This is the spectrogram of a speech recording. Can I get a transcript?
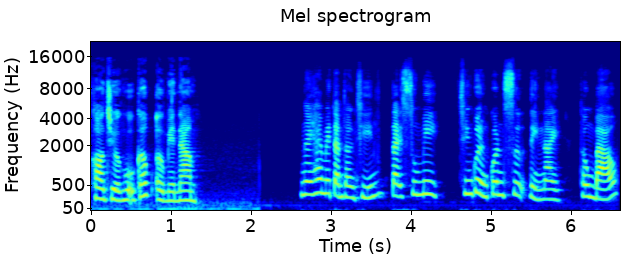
kho chứa ngũ cốc ở miền Nam. Ngày 28 tháng 9, tại Sumy, chính quyền quân sự tỉnh này thông báo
